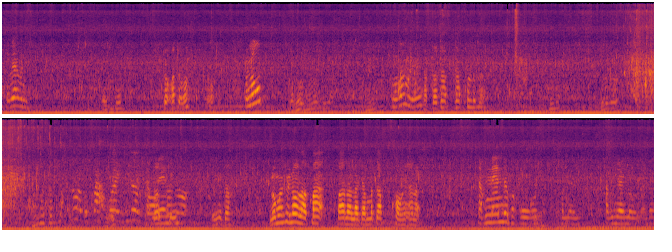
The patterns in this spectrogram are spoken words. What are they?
เห็นไหมมันจกเอาจกเอามันลุดมันต้องเลยจับจับจับจับคนละจับแน่นเลยลงมาพี่น้องละป้าป้านั่นละกันมาจับของอันละจับแน่นด้วยปะโคทำไงทำไงลงมาได้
